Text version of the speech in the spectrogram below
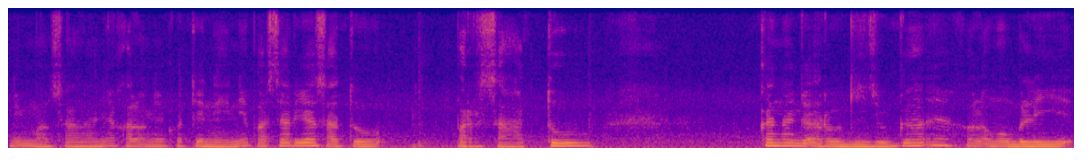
Ini masalahnya kalau ngikutin ini pasti dia satu per satu. Kan agak rugi juga ya kalau mau beli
